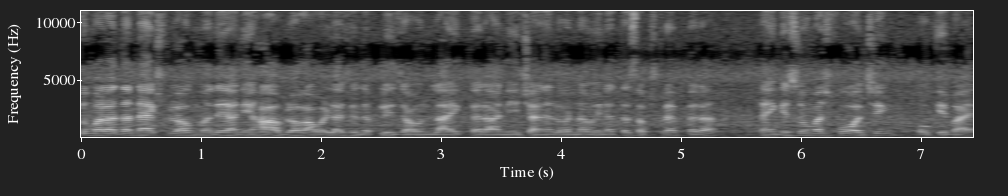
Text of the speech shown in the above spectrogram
तुम्हाला आता नेक्स्ट ब्लॉगमध्ये आणि हा ब्लॉग आवडला असेल तर प्लीज जाऊन लाईक करा आणि चॅनलवर नवीन आता सबस्क्राईब करा. Thank you so much for watching okay bye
